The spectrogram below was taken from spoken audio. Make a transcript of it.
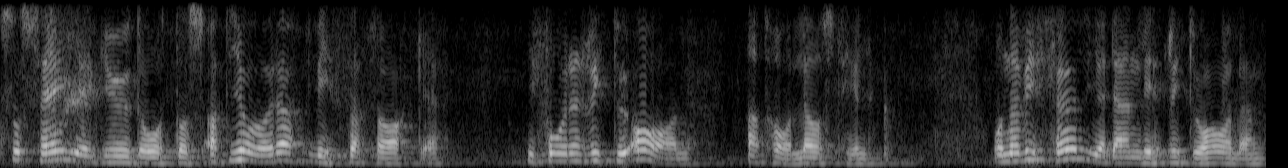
så säger Gud åt oss att göra vissa saker. Vi får en ritual att hålla oss till. Och när vi följer den ritualen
